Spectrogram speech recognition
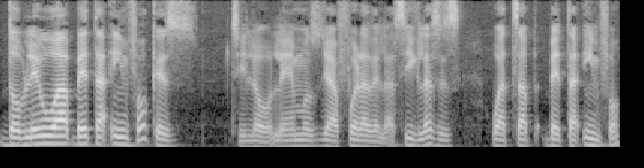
WA Beta Info, que es, si lo leemos ya fuera de las siglas, es WhatsApp Beta Info,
